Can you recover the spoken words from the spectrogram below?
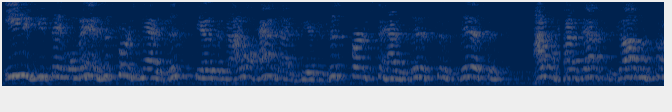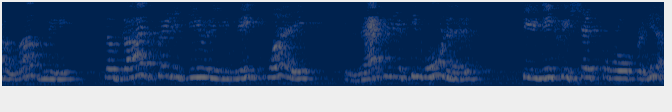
Even if you think, well, man, this person has this gift and I don't have that gift, this person has this, this, this, and I don't have that, so God must not love me. No, God created you in a unique way, exactly as He wanted, to uniquely shape the world for Him.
